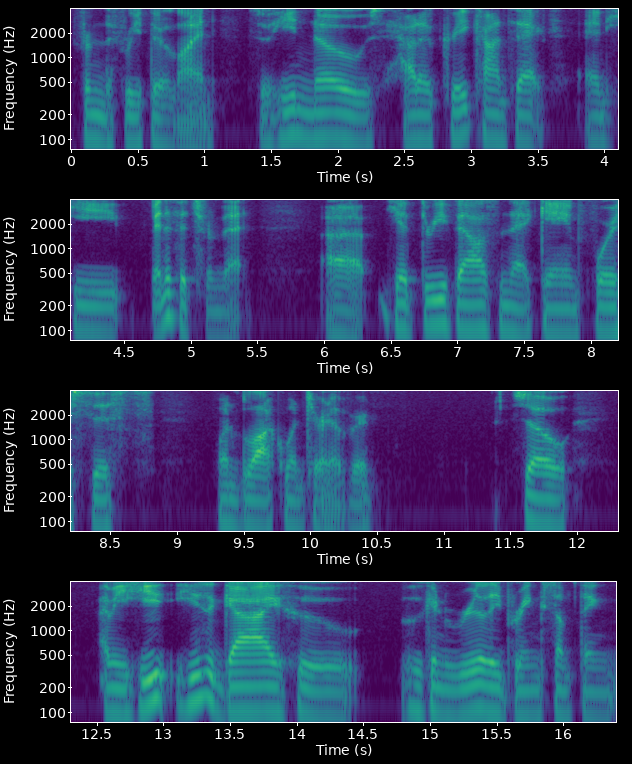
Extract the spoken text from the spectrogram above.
from the free throw line. So he knows how to create contact, and he benefits from that. Uh, he had three fouls in that game, four assists, one block, one turnover. So I mean, he he's a guy who who can really bring something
